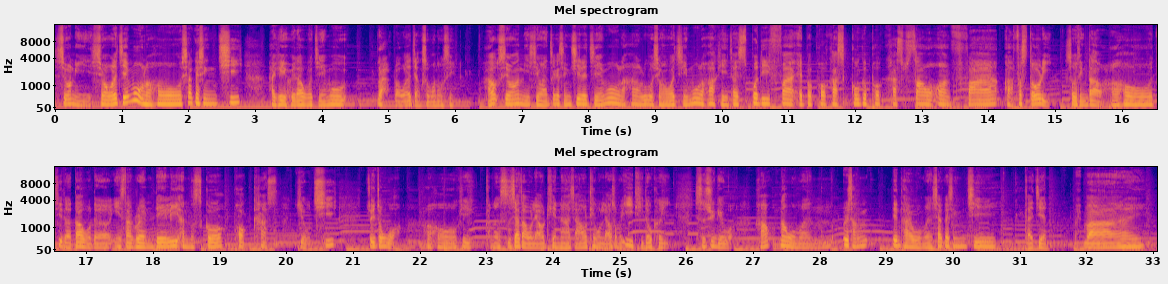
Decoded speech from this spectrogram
希望你喜欢我的节目，然后下个星期还可以回到我节目，啊，不我要讲什么东西。好，希望你喜欢这个星期的节目。然后，如果喜欢我节目的话，可以在 Spotify、Apple Podcast、Google Podcast、SoundOn 发啊 Firstory 收听到。然后记得到我的 Instagram Daily Underscore Podcast 九七追踪我。然后可以可能私下找我聊天啊，想要听我聊什么议题都可以私讯给我。好，那我们日常电台，我们下个星期再见，拜拜。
